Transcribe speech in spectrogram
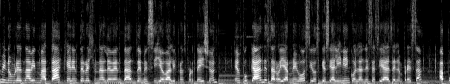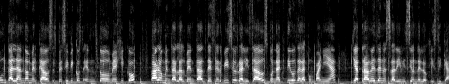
mi nombre es Navid Mata, gerente regional de ventas de Mesilla Valley Transportation, enfocada en desarrollar negocios que se alineen con las necesidades de la empresa, apuntalando a mercados específicos en todo México para aumentar las ventas de servicios realizados con activos de la compañía y a través de nuestra división de logística.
